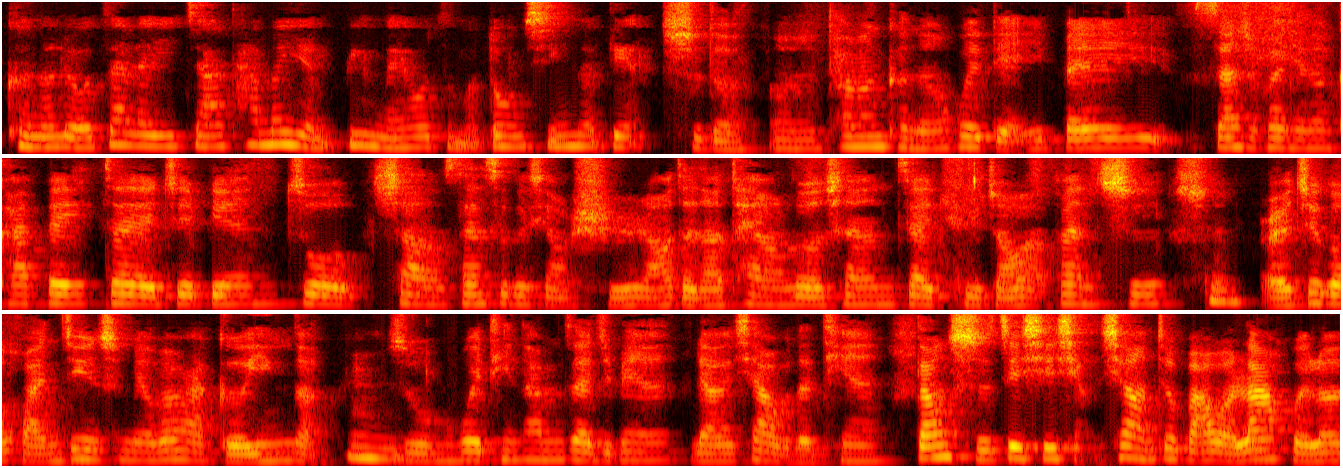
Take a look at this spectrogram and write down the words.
可能留在了一家他们也并没有怎么动心的店。是的，嗯，他们可能会点一杯三十块钱的咖啡，在这边坐上三四个小时，然后等到太阳落山再去找晚饭吃。是，而这个环境是没有办法隔音的，嗯就是我们会听他们在这边聊一下午的天。当时这些想象就把我拉回了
